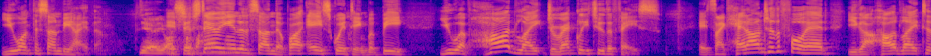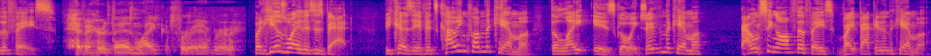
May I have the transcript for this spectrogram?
You want the sun behind them. Yeah, you want If they're staring into the sun, they're probably A, squinting, but B, you have hard light directly to the face. It's like head on to the forehead, you got hard light to the face. Haven't heard that in like forever. But here's why this is bad. Because if it's coming from the camera, the light is going straight from the camera, bouncing off the face, right back into the camera.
